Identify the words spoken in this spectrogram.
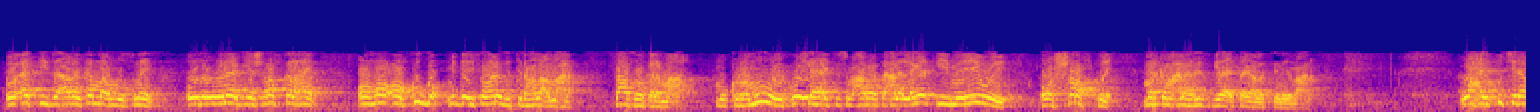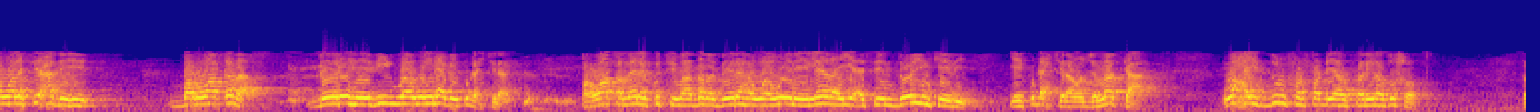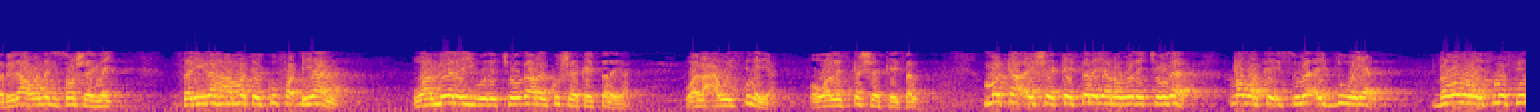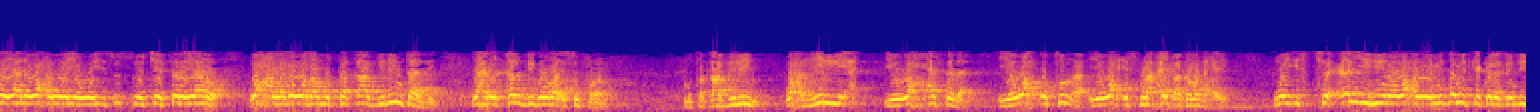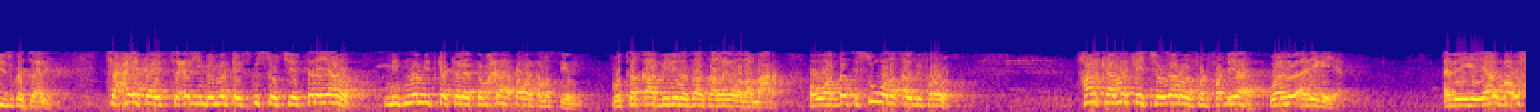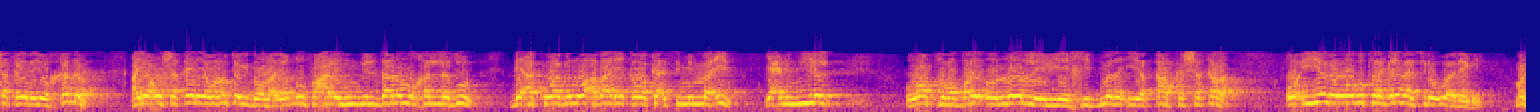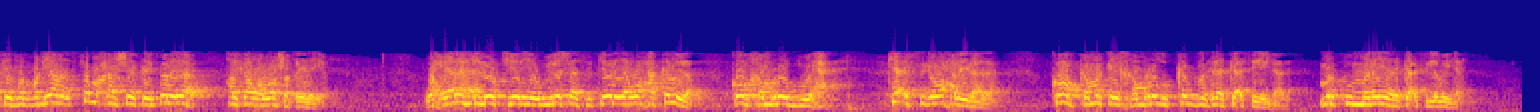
oo agtiisa aadan ka maamuusnayn oodan wanaag iyo sharaf ka lahayn oo hoo oo ku go midday soomaalidu tidhahda macna saasoo kale ma ah. Mukramuun wey kuwa ilahay agtiisa subxana wa tacala laga qiimeeyey wey oo sharaf ku leh. Marka macnaha risqigaa isagaa la siinayo macna. Waxay ku jiraan waa la sii caddeeyey barwaaqada beeraheedii waaweynaa bay ku dhex jiraan barwaaqa meelay ku timaadaba beeraha waaweynay leedahay iyo aseendooyinkeedii yay ku dhex jiraan oo jannaadka ah. Waxay dul fadhfadhiyaan sariira dushood. Sariiraha waa inagii soo sheegnay. Sariiraha markay ku fadhiyaan waa meelay wada joogaan ay ku sheekaysanayaan. Waa la cawaysinaya oo waa layska sheekaysan. Marka ay sheekaysanayaan oo wada joogaan dhabarka isuma ay duwayaan dabadana isma siinayaane waxa weeye way isu soo jeesanayaano waxaa laga wadaa mutaqaabiliintaasi. Yacni qalbigoodaa isu furan. Mutaqaabiliin wax hilli ah iyo wax xasad ah iyo wax utun ah iyo wax isnacayb ah kama dhexeeyo. Way isjecel yihiinoo waxa weye midna midka kaleeto indhihiisu ka jecel jacaylkaa isjecel yihiin bay marka isku soo jeesanayaano midna midka kaleeto macnaha dhabarka ma siinayo. Mutaqaabiliina saasaa laga wadaa macna oo waa dad isu wada qalbi fura wey halkaa markay joogaan oo fadhfadhiyaan waa loo adeegaya adeegayaal baa u shaqaynayo khadam ayaa u shaqaynaya waan u tegi doonaa yaduufu calayhim wildaanu mukhalladuun biakwaabin wa abaariqa wa ka'sin min maciin. Yacni wiilal loo tababaray oo loo leeliyey khidmada iyo qaabka shaqada oo iyaga loogu talagalay baa jiro u adeegay. Markay fadhfadhiyaan oo iska macnaha sheekaysanayaan halkaa waa loo shaqaynaya. Waxyaalaha loo keenaya wiilashaasi keenayaan waxaa ka mid a koob khamroo buuxa. Ka'siga waxaa la yidhahdaa koobka markay khamradu ka buuxdaa ka'si la yidhahda markuu maran yahay kasi lama yidhahdo.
